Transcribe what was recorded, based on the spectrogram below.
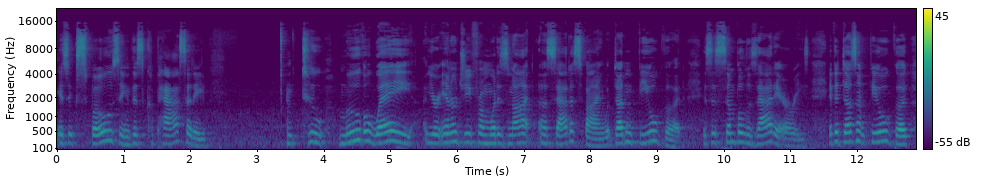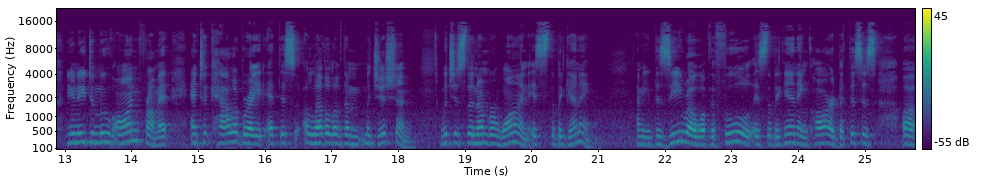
is exposing this capacity to move away your energy from what is not uh, satisfying, what doesn't feel good. It's as simple as that, Aries. If it doesn't feel good, you need to move on from it and to calibrate at this level of the magician, which is the number one. It's the beginning. I mean, the zero of the fool is the beginning card, but this is uh,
